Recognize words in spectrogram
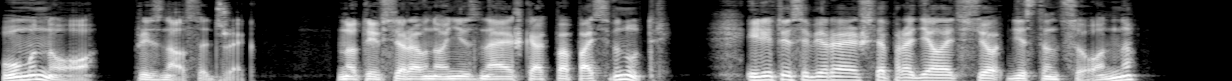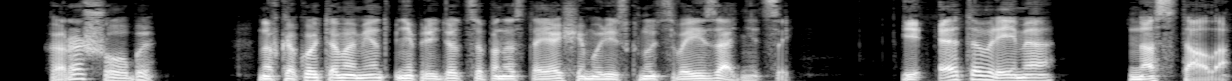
«Умно», — признался Джек. «Но ты все равно не знаешь, как попасть внутрь. Или ты собираешься проделать все дистанционно? Хорошо бы. Но в какой-то момент мне придется по-настоящему рискнуть своей задницей. И это время настало.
